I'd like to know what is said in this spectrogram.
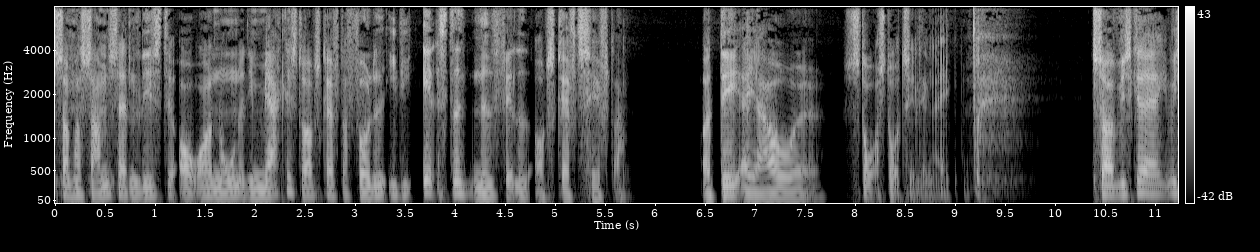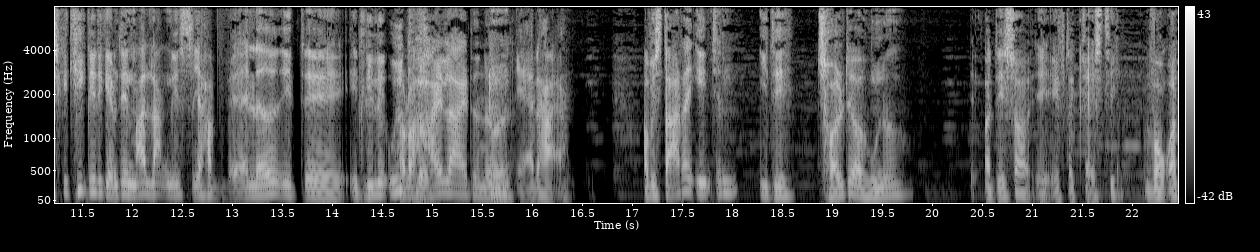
som har sammensat en liste over nogle af de mærkeligste opskrifter fundet i de ældste nedfældede opskriftshæfter. Og det er jeg jo øh, stor, stor tilhænger af. Så vi skal, vi skal kigge lidt igennem. Det er en meget lang liste. Jeg har øh, lavet et, øh, et lille Har udpluk. du highlightet noget? Ja, det har jeg. Og vi starter i Indien i det 12. århundrede, og det er så øh, efter Kristi, hvor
